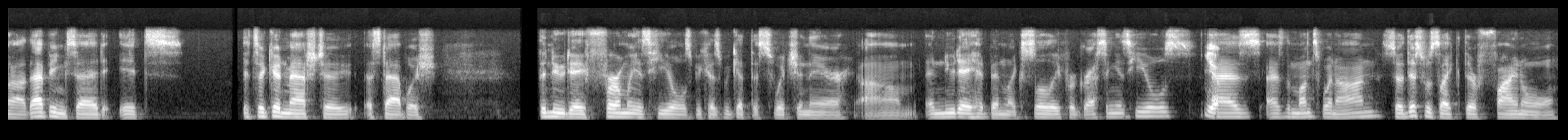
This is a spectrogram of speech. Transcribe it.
uh, that being said, it's it's a good match to establish the New Day firmly as heels because we get the switch in there. Um, and New Day had been like slowly progressing as heels Yep. as as the months went on. So this was like their final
